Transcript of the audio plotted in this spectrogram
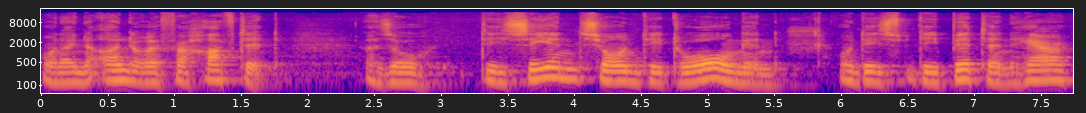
und eine andere verhaftet. Also die sehen schon die Drohungen und die, die Bitten, Herr,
